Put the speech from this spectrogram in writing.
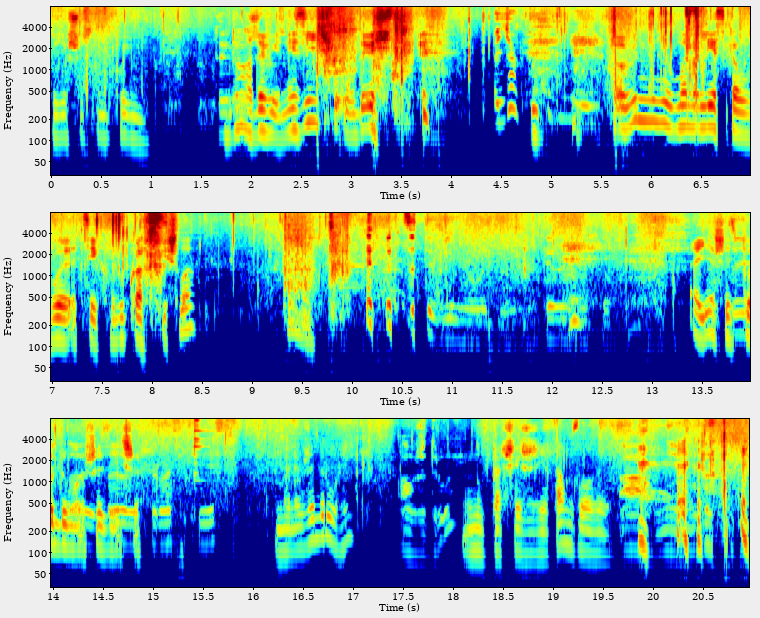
То я щось не пойму. Да, диви, не зійшов, дивись. А як ти? А він мені в мене леска в цих в руках пішла. Це ти, блін, молодець. А я щось подумав, що зійшов. У мене вже другий. А, вже другий? Ну, перший же я там зловив. А, ні, ну так.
